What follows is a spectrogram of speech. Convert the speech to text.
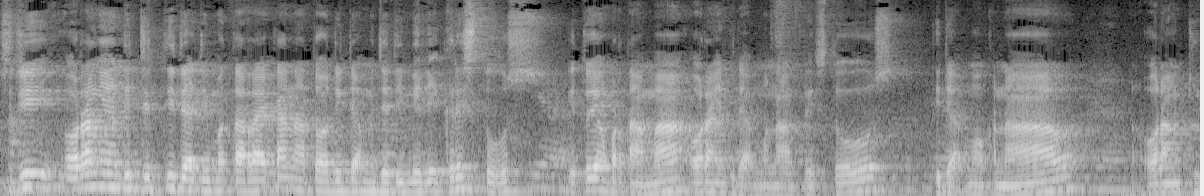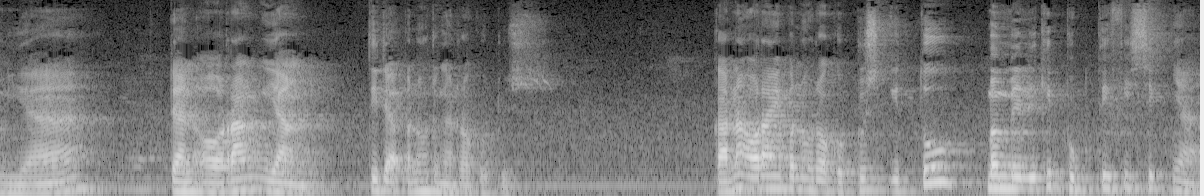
jadi orang yang tidak dimeteraikan atau tidak menjadi milik Kristus iya. itu yang pertama orang yang tidak mengenal Kristus, tidak mau kenal orang dunia dan orang yang tidak penuh dengan Roh Kudus. Karena orang yang penuh Roh Kudus itu memiliki bukti fisiknya,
